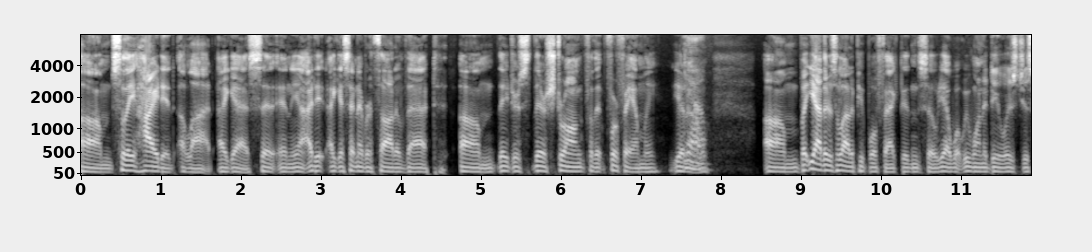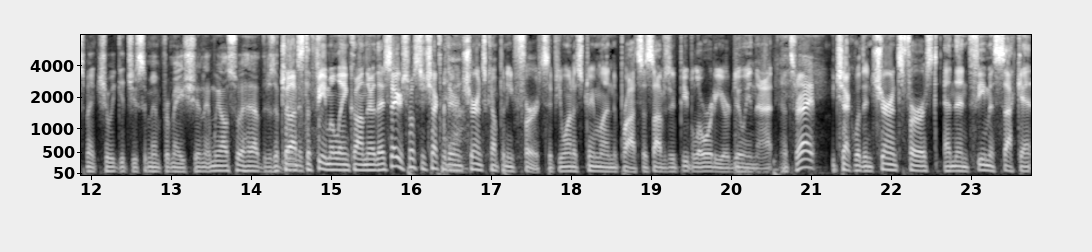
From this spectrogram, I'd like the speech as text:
Um, so they hide it a lot, I guess. And, and yeah, I did. I guess I never thought of that. Um, they just they're strong for the for family, you know. Um, but yeah, there's a lot of people affected, and so yeah, what we want to do is just make sure we get you some information, and we also have there's a benefit- the FEMA link on there. They say you're supposed to check with your insurance company first if you want to streamline the process. Obviously, people already are doing that. that's right. You check with insurance first and then FEMA second,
